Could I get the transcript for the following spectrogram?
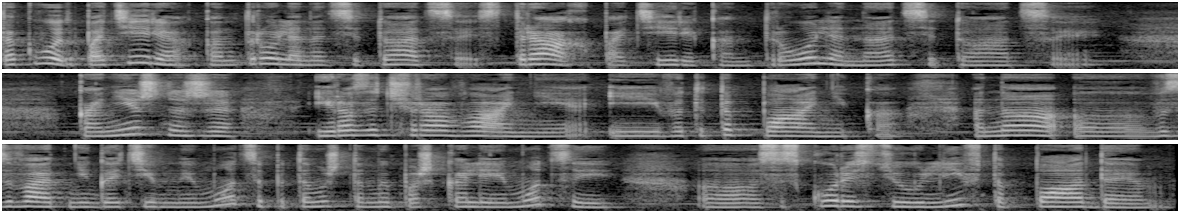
Так вот, потеря контроля над ситуацией, страх потери контроля над ситуацией. Конечно же, и разочарование, и вот эта паника, она э, вызывает негативные эмоции, потому что мы по шкале эмоций э, со скоростью лифта падаем.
